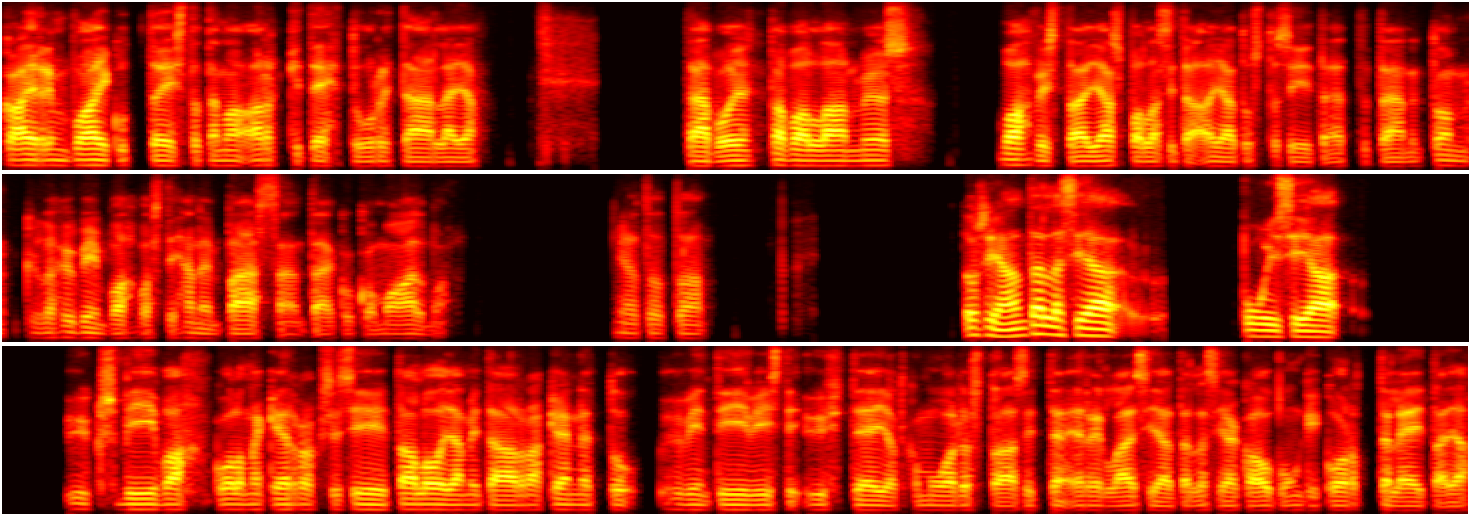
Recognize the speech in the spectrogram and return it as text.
Skyrim vaikutteista tämä arkkitehtuuri täällä ja tämä voi tavallaan myös vahvistaa Jaspalla sitä ajatusta siitä, että tämä nyt on kyllä hyvin vahvasti hänen päässään tämä koko maailma. Ja tota, tosiaan tällaisia puisia 1-3 kerroksisia taloja, mitä on rakennettu hyvin tiiviisti yhteen, jotka muodostaa sitten erilaisia tällaisia kaupunkikortteleita ja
